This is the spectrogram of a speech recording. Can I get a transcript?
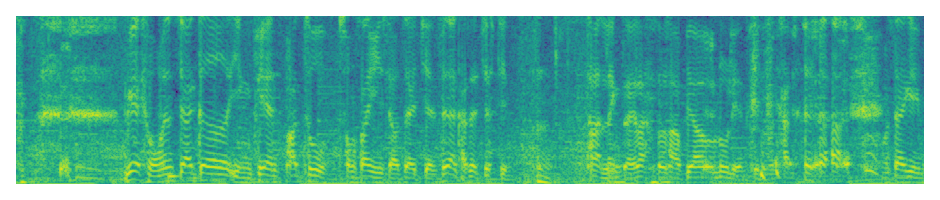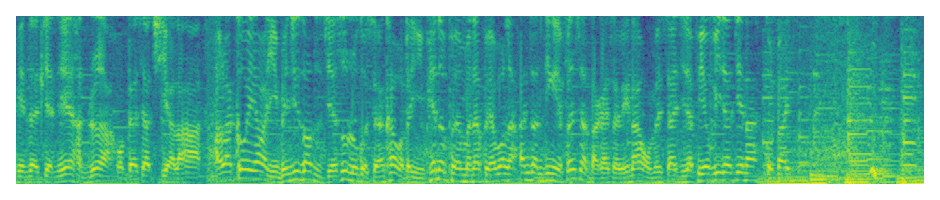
OK，我们下个影片 Part Two 冲山云霄再见，非常感谢 Justin。嗯，他很靓仔啦，所以他不要露脸给你们看。我们下一个影片再见，因为很热啊，我不要下去了哈。好了，各位好，影片就到此结束。如果喜欢看我的影片的朋友们呢，不要忘了按赞、订阅、分享、打开小铃铛。我们下一集的 POV 再见啦，拜拜。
